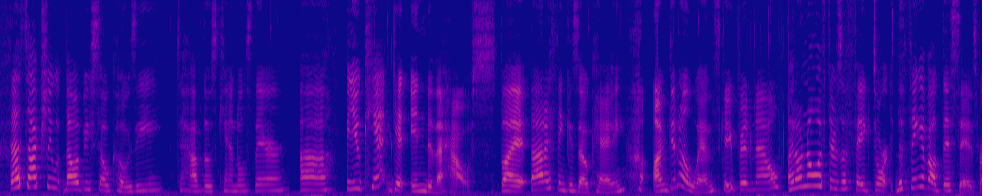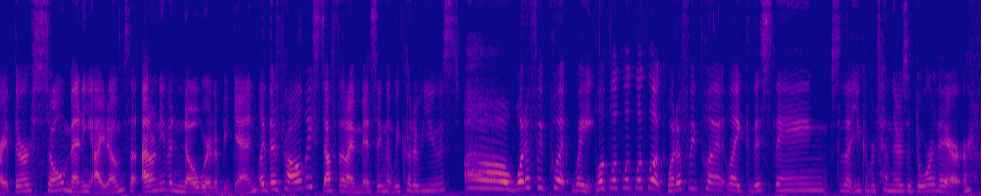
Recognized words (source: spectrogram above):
that's actually, that would be so cozy to have those candles there. Uh, you can't get into the house, but that I think is okay. I'm gonna landscape it now. I don't know if there's a fake door. The thing about this is, right, there are so many items that I don't even know where to begin. Like there's probably stuff that I'm missing that we could have used. Oh, what if we put, wait, look, look, look, look, look. What if we put like this thing so that you can pretend there's a door there?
